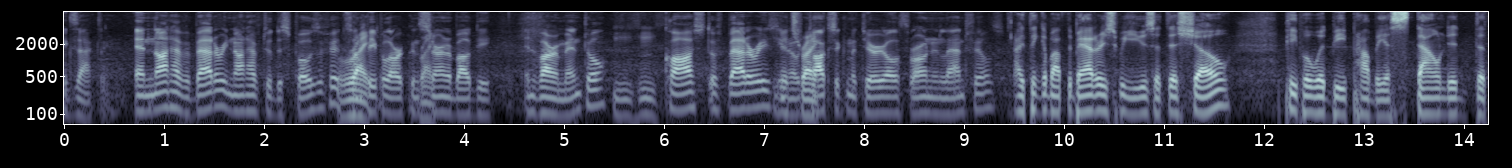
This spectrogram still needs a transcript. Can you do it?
Exactly. And not have a battery, not have to dispose of it. Some people are right. concerned about the environmental Mm-hmm. cost of batteries, you That's know, right. toxic material thrown in landfills. I think about the batteries we use at this show. People would be probably astounded that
